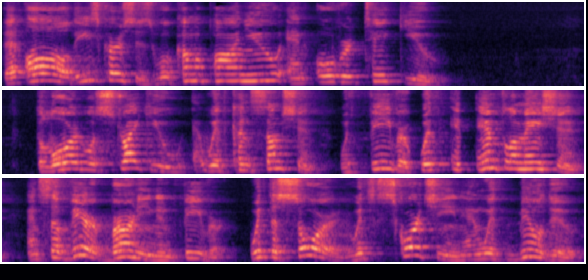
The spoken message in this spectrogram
that all these curses will come upon you and overtake you. The Lord will strike you with consumption with fever, with inflammation, and severe burning and fever, with the sword, with scorching, and with mildew.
